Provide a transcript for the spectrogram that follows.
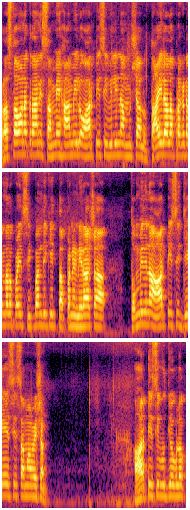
ప్రస్తావనకు రాని సమ్మె హామీలు ఆర్టీసీ విలీన అంశాలు. తాయిలాల ప్రకటనలపై సిబ్బందికి తప్పని నిరాశ. తొమ్మిదిన ఆర్టీసీ జేఏసీ సమావేశం. ఆర్టీసీ ఉద్యోగులకు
